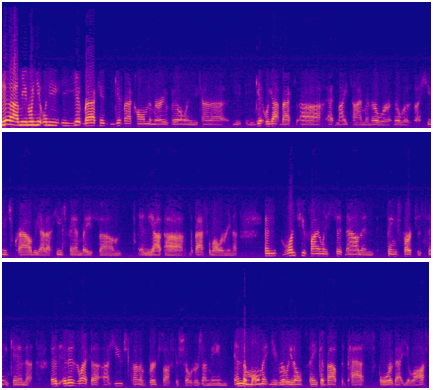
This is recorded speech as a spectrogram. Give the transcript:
Yeah, I mean when you when you, you get back and get back home to Maryville and you kind of you, you get we got back uh, at nighttime and there were there was a huge crowd. We had a huge fan base um, in the uh, the basketball arena, and once you finally sit down and things start to sink in, it, it is like a, a huge ton of bricks off the shoulders. I mean, in the moment you really don't think about the past four that you lost.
